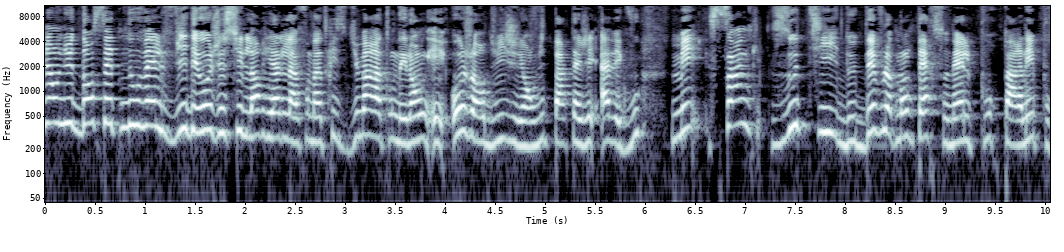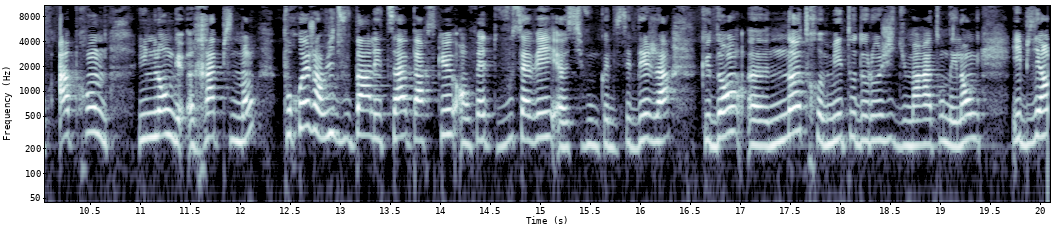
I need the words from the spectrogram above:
bienvenue dans cette nouvelle vidéo. Je suis Lauriane, la fondatrice du Marathon des Langues et aujourd'hui j'ai envie de partager avec vous mes 5 outils de développement personnel pour parler, pour apprendre une langue rapidement. Pourquoi j'ai envie de vous parler de ça? Parce que en fait, vous savez, euh, si vous me connaissez déjà, que dans euh, notre méthodologie du Marathon des Langues, eh bien,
